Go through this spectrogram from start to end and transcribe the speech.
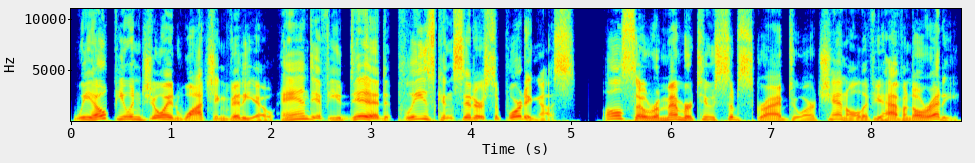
We hope you enjoyed watching video, and if you did, please consider supporting us. Also, remember to subscribe to our channel if you haven't already.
